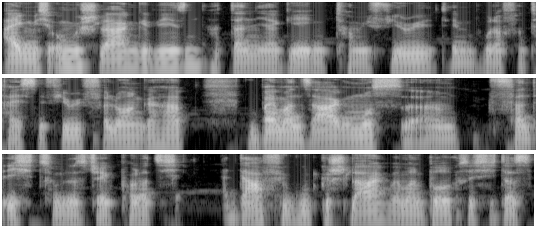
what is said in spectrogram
eigentlich umgeschlagen gewesen, hat dann ja gegen Tommy Fury, den Bruder von Tyson Fury, verloren gehabt. Wobei man sagen muss, ähm, fand ich zumindest, Jake Paul hat sich dafür gut geschlagen, wenn man berücksichtigt, dass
